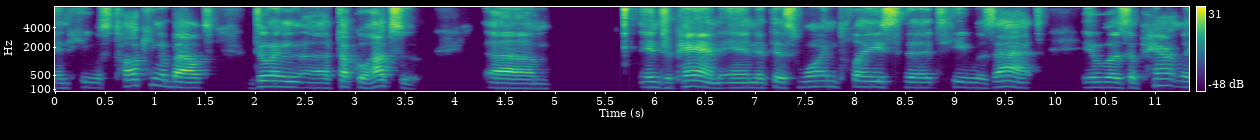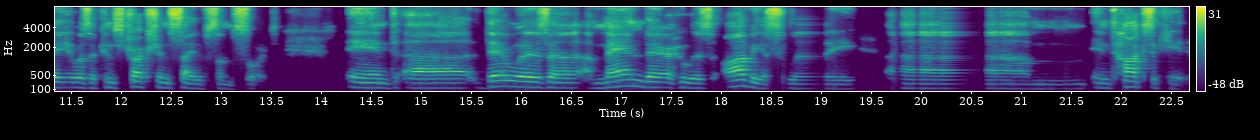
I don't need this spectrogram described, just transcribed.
and he was talking about doing uh, takuhatsu um, in Japan. And at this one place that he was at, it was apparently it was a construction site of some sort. And uh, there was a, a, man there who was obviously uh, um, intoxicated.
